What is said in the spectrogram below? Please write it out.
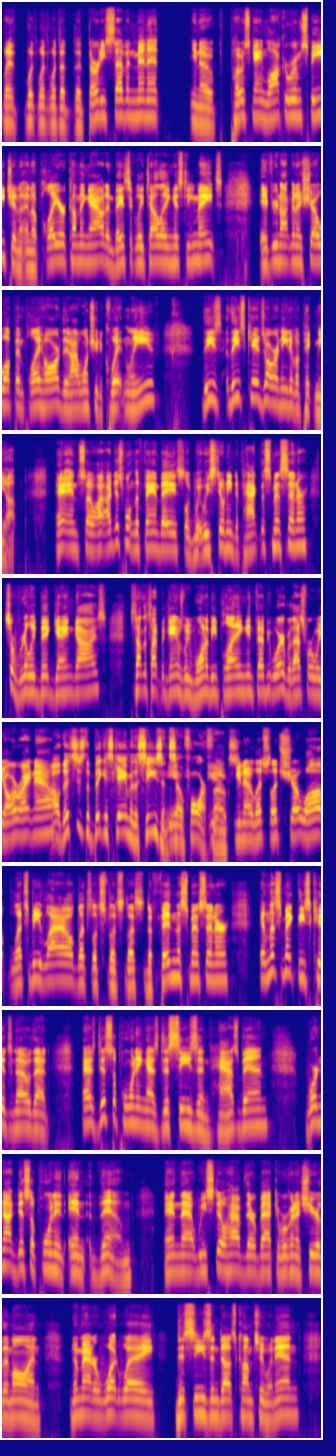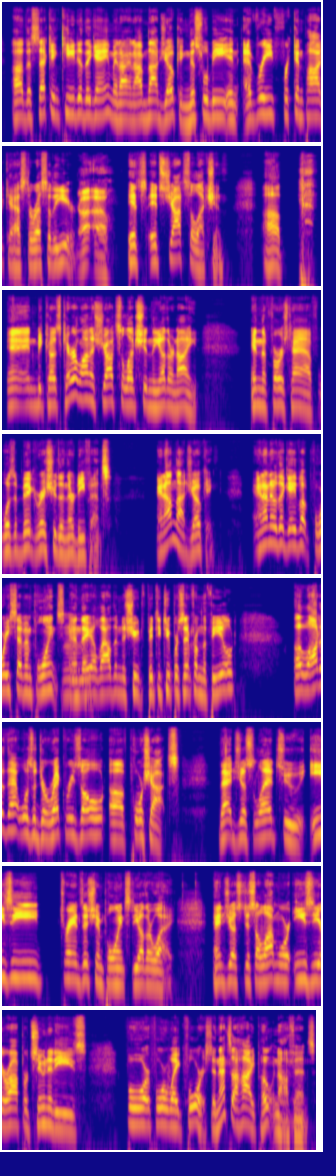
with with with, with the, the 37 minute you know, post game locker room speech and, and a player coming out and basically telling his teammates, if you're not going to show up and play hard, then I want you to quit and leave. These these kids are in need of a pick me up. And so I, I just want the fan base. Look, we, we still need to pack the Smith Center. It's a really big game, guys. It's not the type of games we want to be playing in February, but that's where we are right now. Oh, this is the biggest game of the season so far, folks. You know, let's let's show up. Let's be loud. Let's let's let's let's defend the Smith Center, and let's make these kids know that, as disappointing as this season has been, we're not disappointed in them, and that we still have their back, and we're going to cheer them on, no matter what way this season does come to an end. Uh, the second key to the game, and, I, and I'm not joking, this will be in every freaking podcast the rest of the year. Uh oh. It's it's shot selection, uh, and because Carolina's shot selection the other night in the first half was a bigger issue than their defense, and I'm not joking. And I know they gave up 47 points and they allowed them to shoot 52% from the field. A lot of that was a direct result of poor shots. That just led to easy transition points the other way and just just a lot more easier opportunities for for Wake Forest, and that's a high potent offense.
